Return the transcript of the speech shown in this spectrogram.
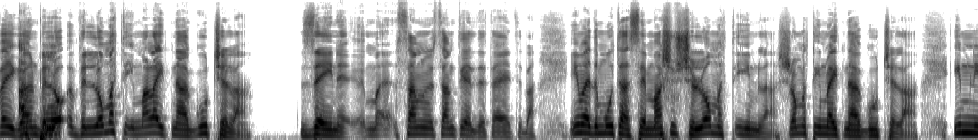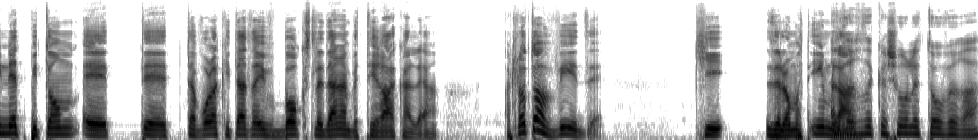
ההיגיון הפרו- ולא, ולא מתאימה להתנהגות שלה. זה, הנה, שם, שמתי על זה את האצבע. אם הדמות תעשה משהו שלא מתאים לה, שלא מתאים להתנהגות שלה, אם נינט פתאום אה, ת, תבוא לכיתה, תעיף בוקס לדנה ותירק עליה, את לא תאהבי את זה. כי זה לא מתאים לה. אז איך זה קשור לטוב ורע?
